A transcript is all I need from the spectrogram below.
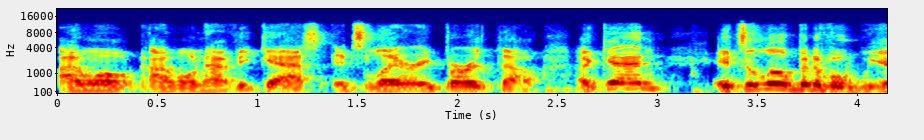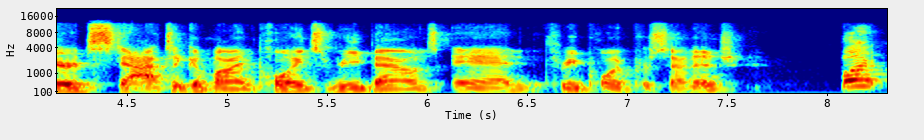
I won't I won't have you guess. It's Larry Bird, though. Again, it's a little bit of a weird stat to combine points, rebounds, and three point percentage, but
